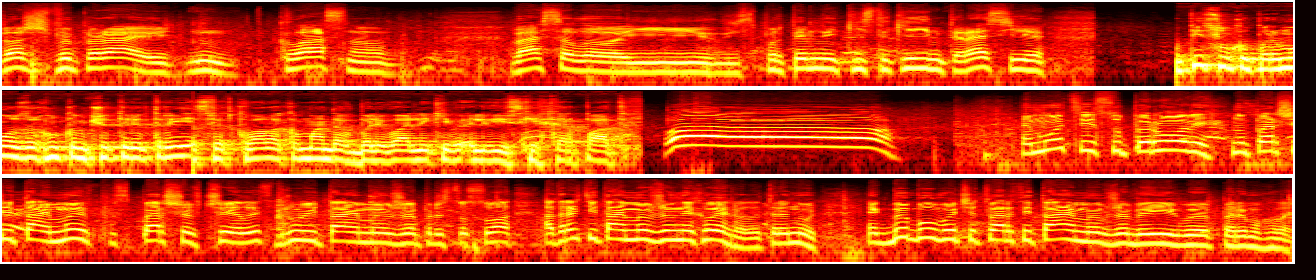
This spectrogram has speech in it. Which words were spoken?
аж випирають. Ну, класно, весело і спортивний якийсь такий інтерес є. У підсумку перемогу з рахунком 4-3 святкувала команда вболівальників Львівських Карпат. Емоції суперові. Ну, перший тайм ми спершу вчились, другий тайм ми вже пристосували, а третій тайм ми вже в них виграли 3-0. Якби був би четвертий тайм, ми вже б їх би перемогли.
